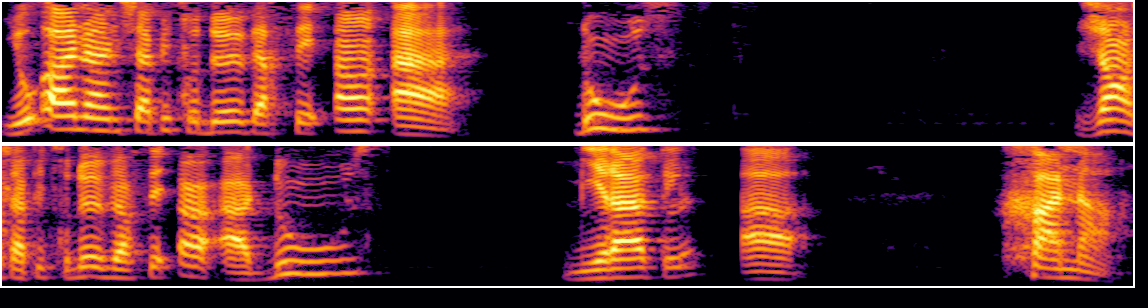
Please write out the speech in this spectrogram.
Yohanan chapitre 2 verset 1 à 12 Jean chapitre 2 verset 1 à 12, miracle à Hana.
